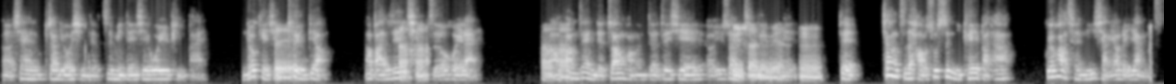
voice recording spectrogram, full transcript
呃现在比较流行的知名的一些卫浴品牌，你都可以先退掉，然后把这些钱折回来，然后放在你的装潢的这些呃预算里面。嗯，对，这样子的好处是你可以把它规划成你想要的样子。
